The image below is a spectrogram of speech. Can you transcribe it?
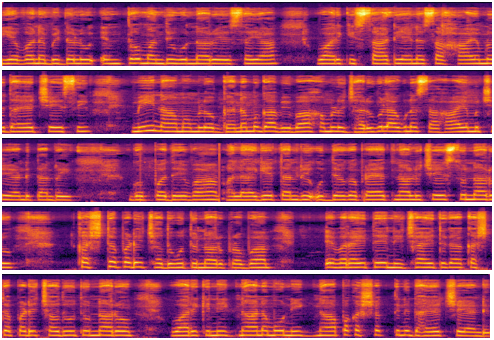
యవ్వన బిడ్డలు ఎంతోమంది ఉన్నారు ఏసయ్య. వారికి సాటి అయిన సహాయమును దయచేసి మీ నామంలో ఘనముగా వివాహములు జరుగులాగున సహాయము చేయండి తండ్రి. గొప్ప దేవ అలాగే తండ్రి ఉద్యోగ ప్రయత్నాలు చేస్తున్నారు. కష్టపడి చదువుతున్నారు ప్రభా. ఎవరైతే నిజాయితీగా కష్టపడి చదువుతున్నారో వారికి నీ జ్ఞానము నీ జ్ఞాపక శక్తిని దయచేయండి.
